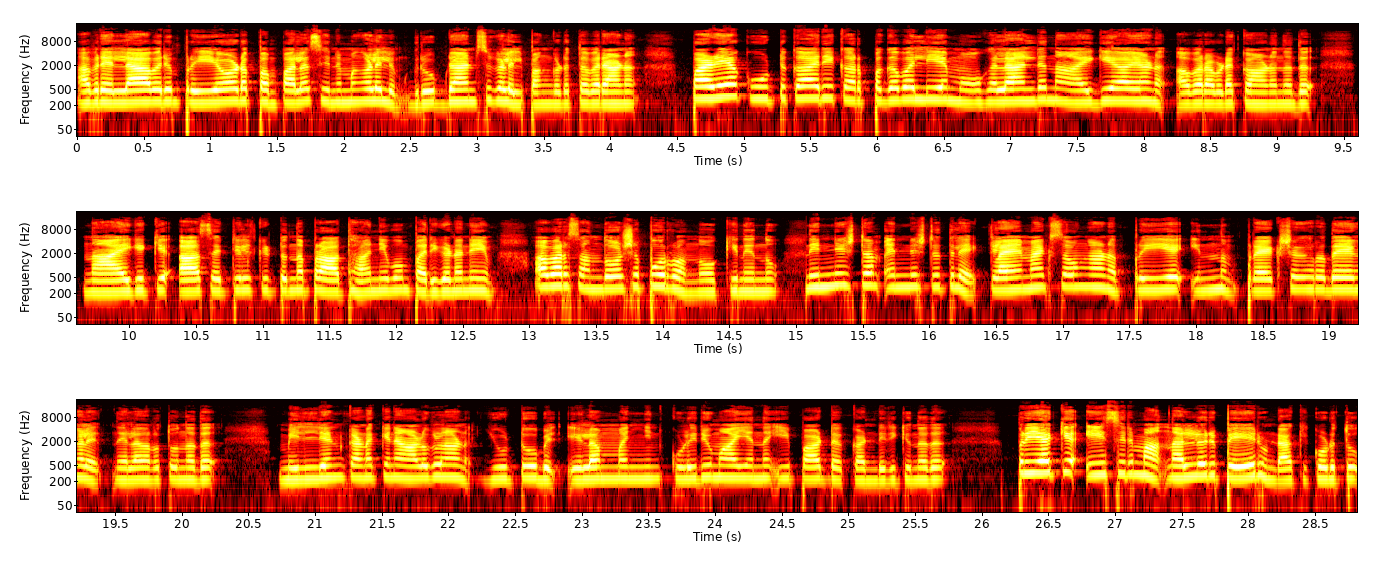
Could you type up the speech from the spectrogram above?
അവരെല്ലാവരും പ്രിയയോടൊപ്പം പല സിനിമകളിലും ഗ്രൂപ്പ് ഡാൻസുകളിൽ പങ്കെടുത്തവരാണ്. പഴയ കൂട്ടുകാരി കർപ്പകവല്ലിയെ മോഹൻലാലിന്റെ നായികയായാണ് അവർ അവിടെ കാണുന്നത്. നായികയ്ക്ക് ആ സെറ്റിൽ കിട്ടുന്ന പ്രാധാന്യവും പരിഗണനയും അവർ സന്തോഷപൂർവം നോക്കി നിന്നു. നിന്നിഷ്ടം എന്നിഷ്ടത്തിലെ ക്ലൈമാക്സ് സോങ് ആണ് പ്രിയെ ഇന്നും പ്രേക്ഷക ഹൃദയങ്ങളിൽ നിലനിർത്തുന്നത്. മില്യൺ കണക്കിന് ആളുകളാണ് യൂട്യൂബിൽ ഇളം മഞ്ഞിൻ കുളിരുമായി എന്ന ഈ പാട്ട് കണ്ടിരിക്കുന്നത്. പ്രിയയ്ക്ക് ഈ സിനിമ നല്ലൊരു പേരുണ്ടാക്കി കൊടുത്തു.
